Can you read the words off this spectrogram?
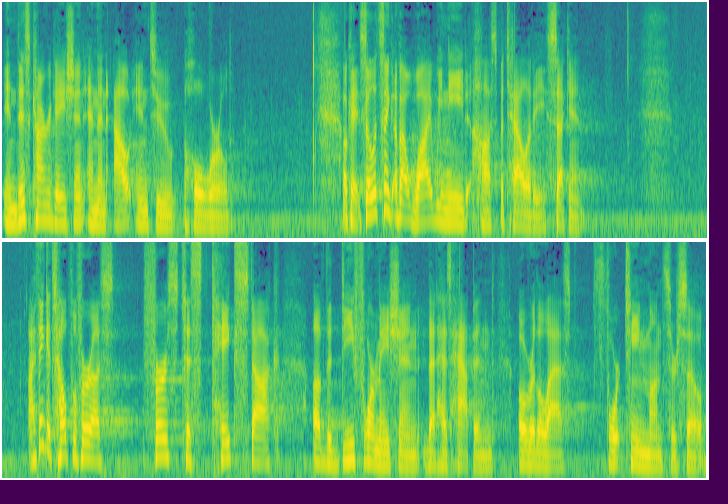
in this congregation and then out into the whole world. Okay, so let's think about why we need hospitality second. I think it's helpful for us first to take stock of the deformation that has happened over the last 14 months or so.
